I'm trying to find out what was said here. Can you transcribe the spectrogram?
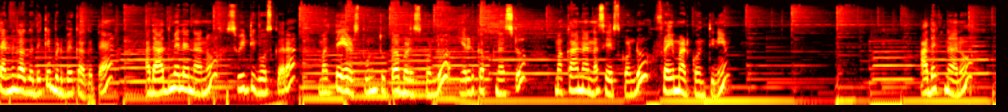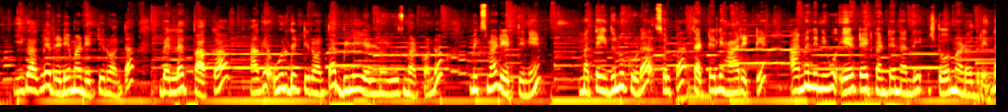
ತಣ್ಣಗಾಗೋದಕ್ಕೆ ಬಿಡಬೇಕಾಗುತ್ತೆ. ಅದಾದಮೇಲೆ ನಾನು ಸ್ವೀಟಿಗೋಸ್ಕರ ಮತ್ತೆ ಎರಡು ಸ್ಪೂನ್ ತುಪ್ಪ ಬಳಸ್ಕೊಂಡು ಎರಡು ಕಪ್ನಷ್ಟು ಮಖಾನನ ಸೇರಿಸ್ಕೊಂಡು ಫ್ರೈ ಮಾಡ್ಕೊತೀನಿ. ಅದಕ್ಕೆ ನಾನು ಈಗಾಗಲೇ ರೆಡಿ ಮಾಡಿಟ್ಟಿರುವಂಥ ಬೆಲ್ಲದ ಪಾಕ, ಹಾಗೆ ಹುರಿದಿಟ್ಟಿರುವಂಥ ಬಿಳಿ ಎಳ್ಳು ಯೂಸ್ ಮಾಡಿಕೊಂಡು ಮಿಕ್ಸ್ ಮಾಡಿ ಇಡ್ತೀನಿ. ಮತ್ತು ಇದನ್ನು ಕೂಡ ಸ್ವಲ್ಪ ತಟ್ಟೆಯಲ್ಲಿ ಹಾರಿಟ್ಟು ಆಮೇಲೆ ನೀವು ಏರ್ ಟೈಟ್ ಕಂಟೈನಲ್ಲಿ ಸ್ಟೋರ್ ಮಾಡೋದ್ರಿಂದ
